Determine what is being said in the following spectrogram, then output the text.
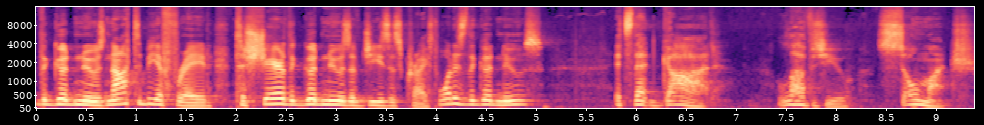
the good news, not to be afraid, to share the good news of Jesus Christ. What is the good news? It's that God loves you so much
